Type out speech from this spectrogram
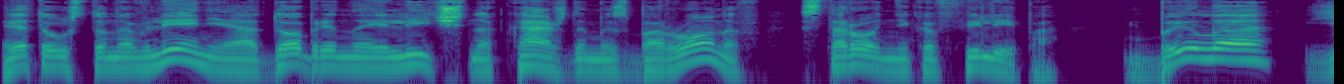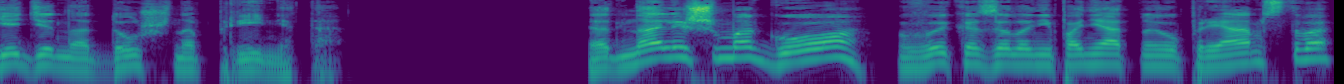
Это установление, одобренное лично каждым из баронов, сторонников Филиппа, было единодушно принято. Одна лишь Маго выказала непонятное упрямство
